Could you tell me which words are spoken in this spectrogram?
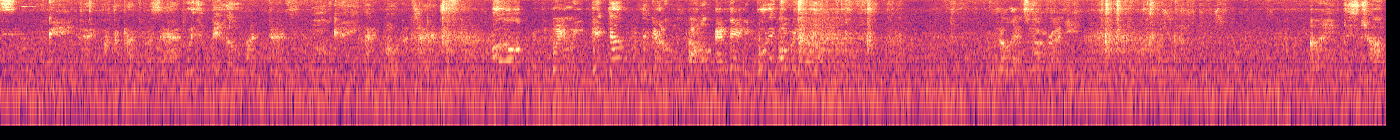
Yes. Okay. Put the gun to his head With a pillow. Under. Okay. I pulled the trigger. Oh! Well, he picked up the girl. Oh, and then he put it over here. No, that's not right. I hate this job.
